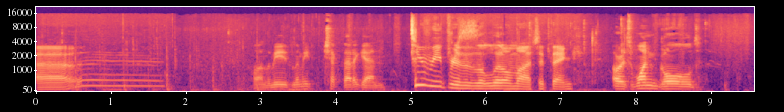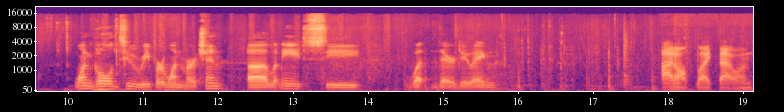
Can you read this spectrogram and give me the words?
Uh, Hold on, let me let me check that again. Two reapers is a little much, I think. Or it's one gold, one gold, two reaper, one merchant. Uh, let me see what they're doing. I don't like that one.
